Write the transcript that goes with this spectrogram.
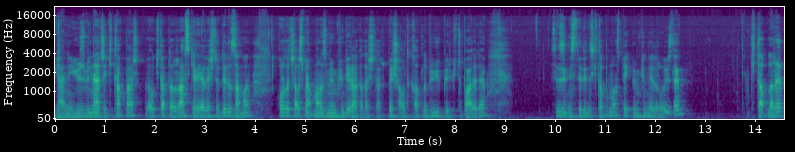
yani yüz binlerce kitap var ve o kitapları rastgele yerleştirdiğiniz zaman orada çalışma yapmanız mümkün değil arkadaşlar. 5-6 katlı büyük bir kütüphanede sizin istediğiniz kitap bulmanız pek mümkün değildir. O yüzden kitapları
